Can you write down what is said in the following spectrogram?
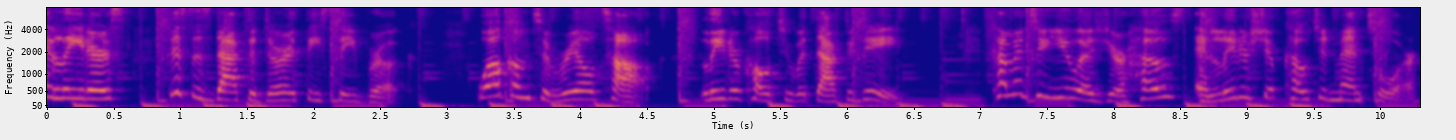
Hi, leaders. This is Dr. Dorothy Seabrook. Welcome to Real Talk Leader Culture with Dr. Dee. Coming to you as your host and leadership coach and mentor.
